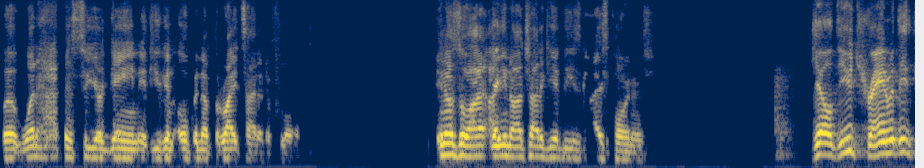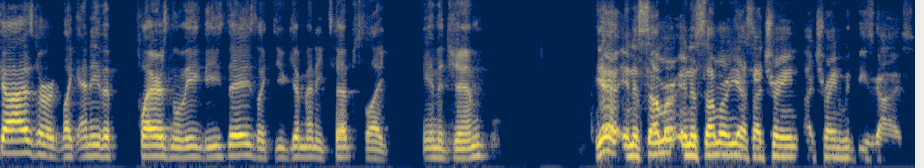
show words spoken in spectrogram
but what happens to your game if you can open up the right side of the floor? You know, so I, I you know I try to give these guys pointers. Gil, do you train with these guys or like any of the players in the league these days? Like, do you give them any tips like in the gym? Yeah, in the summer, in the summer, yes, I train. I train with these guys.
